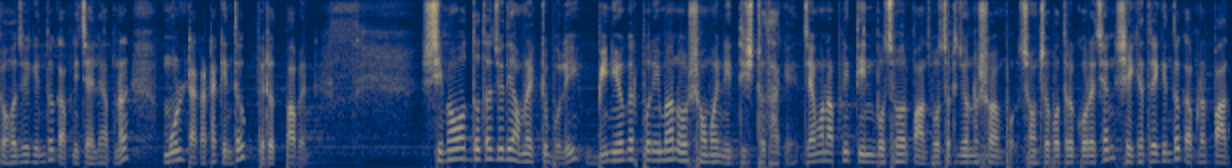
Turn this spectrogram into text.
সহজে কিন্তু আপনি চাইলে আপনার মূল টাকাটা কিন্তু ফেরত পাবেন। সীমাবদ্ধতা যদি আমরা একটু বলি, বিনিয়োগের পরিমাণ ও সময় নির্দিষ্ট থাকে। যেমন আপনি তিন বছর, পাঁচ বছরের জন্য সঞ্চয়পত্র করেছেন, সেক্ষেত্রে কিন্তু আপনার পাঁচ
